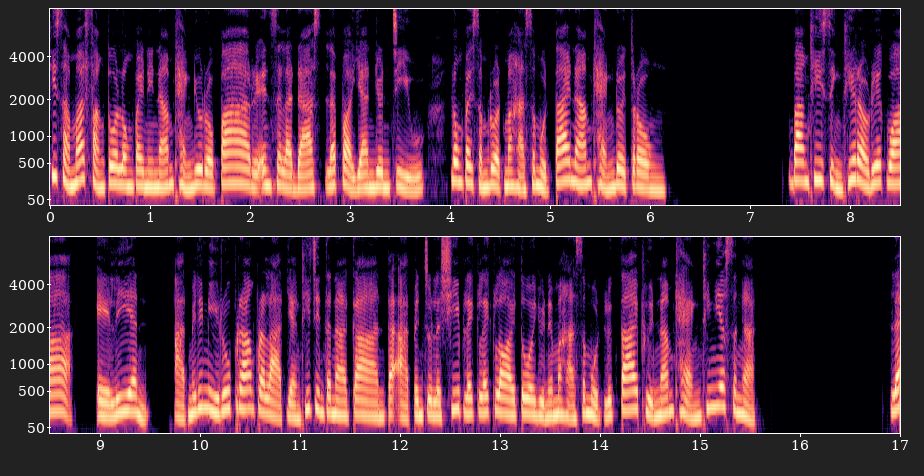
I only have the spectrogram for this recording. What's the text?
ที่สามารถฝังตัวลงไปในน้ำแข็งยูโรปาหรือเอนเซลาดัส และปล่อยยานยนต์จิ๋วลงไปสำรวจมหาสมุทรใต้น้ำแข็งโดยตรง บางทีสิ่งที่เราเรียกว่า เอเลียน อาจไม่ได้มีรูปร่างประหลาดอย่างที่จินตนาการ แต่อาจเป็นจุลชีพเล็ก ๆ ลอยตัวอยู่ในมหาสมุทรลึกใต้ผืนน้ำแข็งที่เงียบสงัด และ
